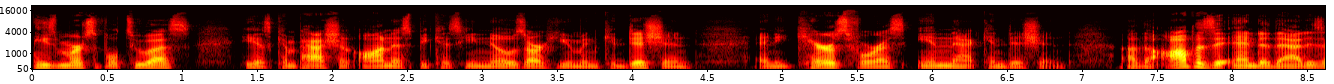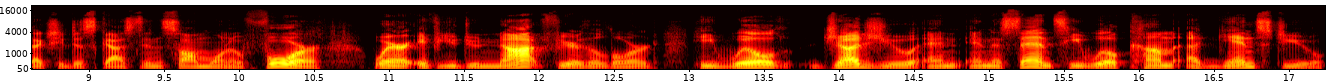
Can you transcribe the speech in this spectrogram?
he's merciful to us. He has compassion on us because he knows our human condition and he cares for us in that condition. Uh, the opposite end of that is actually discussed in Psalm 104, where if you do not fear the Lord, he will judge you, and in a sense, he will come against you.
